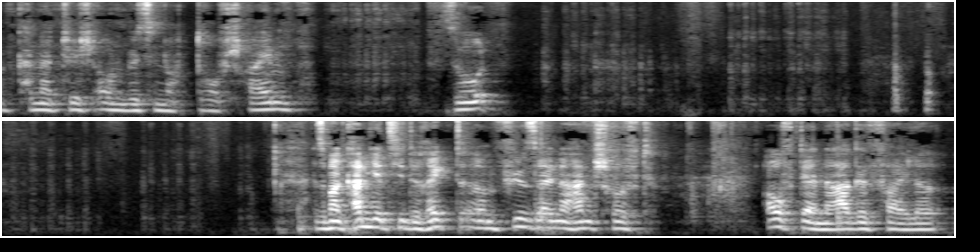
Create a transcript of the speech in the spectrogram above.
Man kann natürlich auch ein bisschen noch drauf schreiben. So. Also man kann jetzt hier direkt ähm, für seine Handschrift auf der Nagelfeile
